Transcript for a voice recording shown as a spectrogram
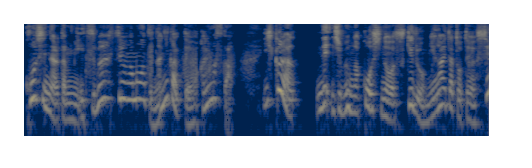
講師になるために一番必要なものって何かってわかりますか？いくらね、自分が講師のスキルを磨いたとて、生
